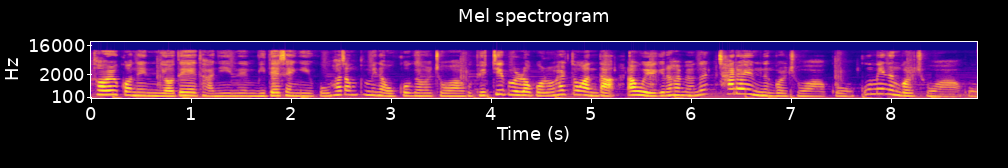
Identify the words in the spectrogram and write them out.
서울권에 있는 여대에 다니는 미대생이고 화장품이나 옷 구경을 좋아하고 beauty blogger로 활동한다 라고 얘기를 하면은 차려입는 걸 좋아하고 꾸미는 걸 좋아하고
